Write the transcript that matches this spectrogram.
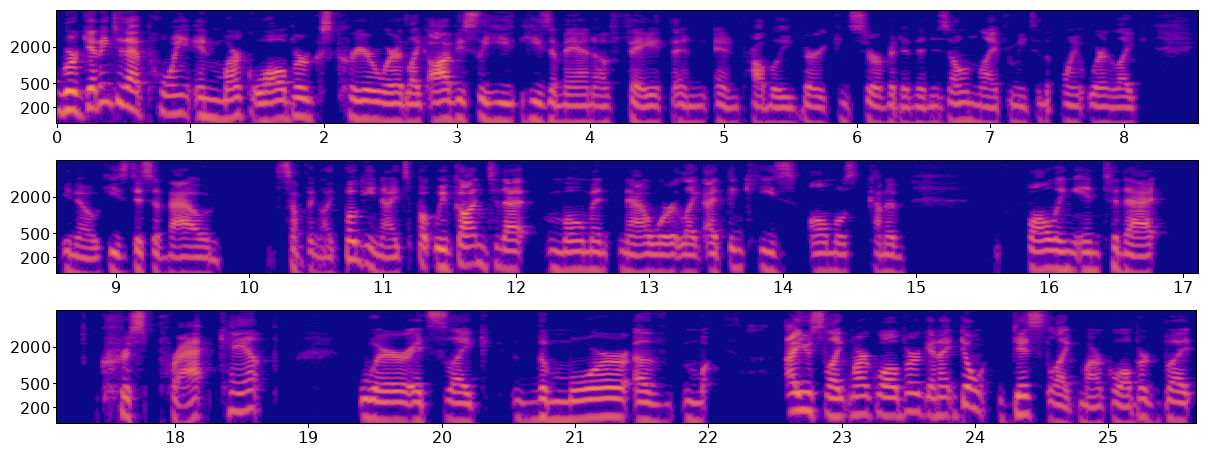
we're getting to that point in mark Wahlberg's career where like obviously he, he's a man of faith and and probably very conservative in his own life. I mean to the point where like you know he's disavowed something like boogie nights. But we've gotten to that moment now where like i think he's almost kind of falling into that chris pratt camp where it's like the more of I used to like Mark Wahlberg, and I don't dislike Mark Wahlberg, but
